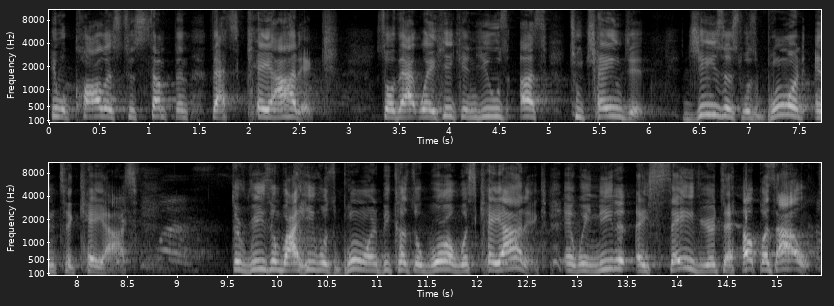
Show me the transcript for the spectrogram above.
He will call us to something that's chaotic so that way he can use us to change it. Jesus was born into chaos. The reason why he was born because the world was chaotic and we needed a savior to help us out.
